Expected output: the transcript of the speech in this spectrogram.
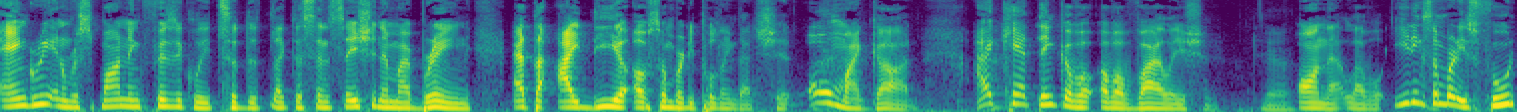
angry and responding physically to the like the sensation in my brain at the idea of somebody pulling that shit. Oh my god, I can't think of a, of a violation Yeah. on that level. Eating somebody's food,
